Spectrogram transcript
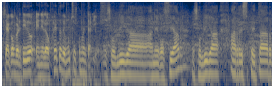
se ha convertido en el objeto de muchos comentarios. Nos obliga a negociar, nos obliga a respetar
